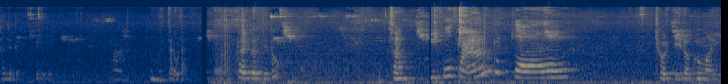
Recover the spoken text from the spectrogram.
चला उठा काय करते तू? सांग. मी काम करते. छोटी रखुमाई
